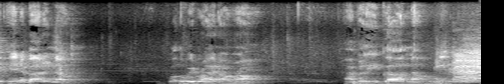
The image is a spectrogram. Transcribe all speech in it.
If anybody knows whether we right or wrong, I believe God knows. Amen.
